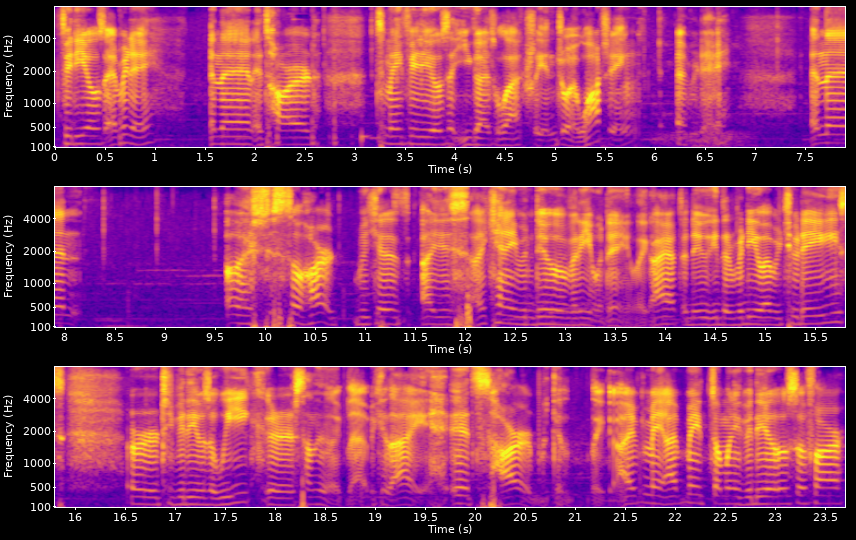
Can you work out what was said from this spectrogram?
videos every day and then it's hard to make videos that you guys will actually enjoy watching every day and then oh, it's just so hard because I just I can't even do a video a day like I have to do either video every two days or two videos a week or something like that because I it's hard because like I've made I've made so many videos so far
